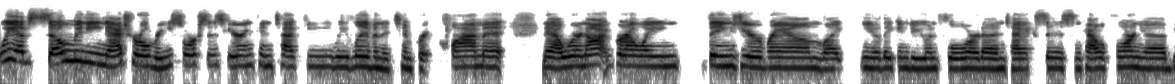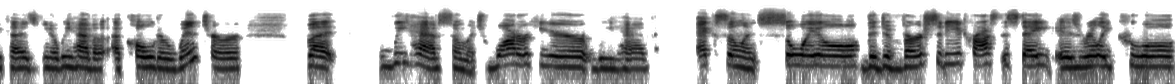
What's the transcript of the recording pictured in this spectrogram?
We have so many natural resources here in Kentucky. We live in a temperate climate. Now, we're not growing things year round like you know they can do in florida and texas and california because you know we have a, a colder winter but we have so much water here we have excellent soil. The diversity across the state is really cool.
